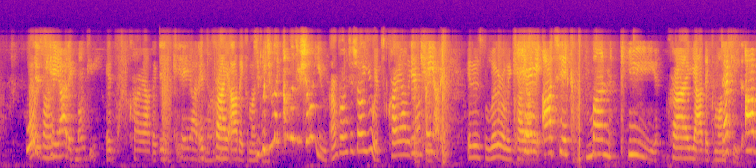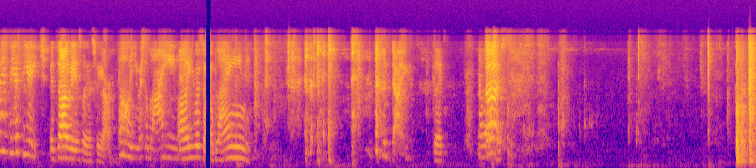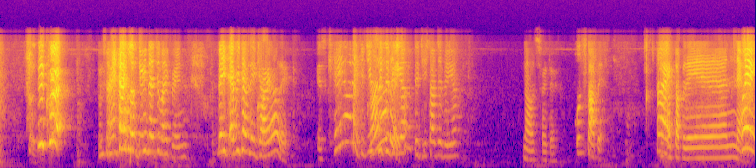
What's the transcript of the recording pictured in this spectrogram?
Who That's chaotic monkey? It's cryotic It's monkey. chaotic It's monkey. cryotic monkey. You, but you like? I'm going to show you. I'm going to show you. It's cryotic It's monkey. chaotic. It is literally cryotic. Chaotic monkey. Cryotic monkey. That's obviously a C H. It's obviously a CR. Oh, you were so blind. Oh, you were so blind. Die. good. Now what Uh, Crap! I love doing that to my friends. They every time they try. Chaotic. It's chaotic. Did you quit the video? Did you stop the video? No, it's right there. Let's stop it. I'll Alright. stop it in now. Wait.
